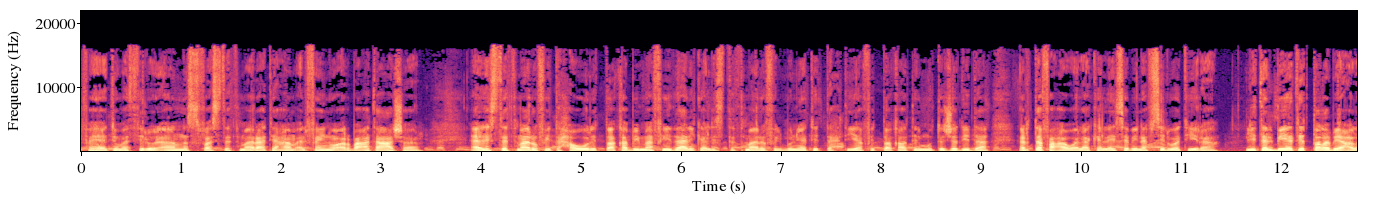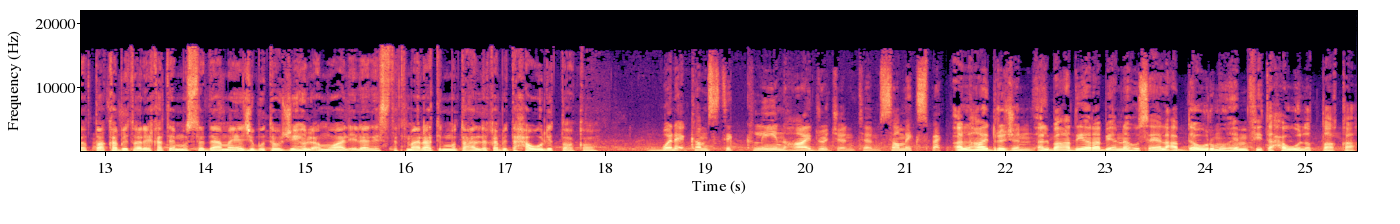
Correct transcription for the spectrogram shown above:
فهي تمثل الآن نصف استثمارات عام 2014. الاستثمار في تحول الطاقة بما في ذلك الاستثمار في البنية التحتية في الطاقات المتجددة ارتفع ولكن ليس بنفس الوتيرة. لتلبية الطلب على الطاقة بطريقة مستدامة يجب توجيه الأموال إلى الاستثمارات المتعلقة بتحول الطاقة. الهيدروجين البعض يرى بأنه سيلعب دور مهم في تحول الطاقة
